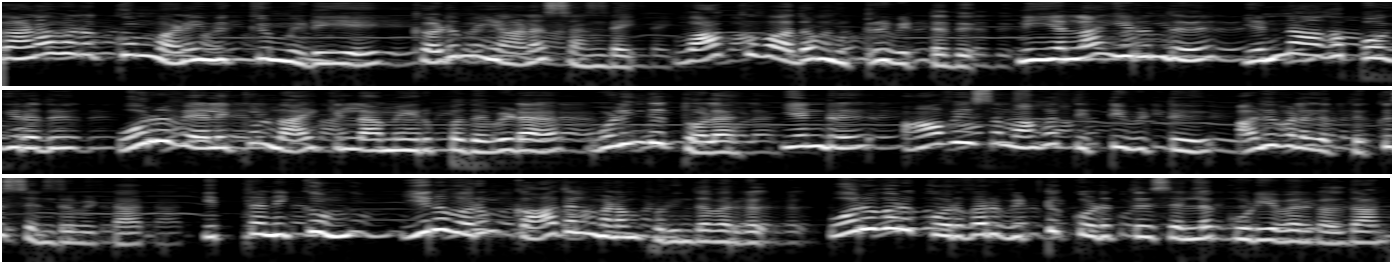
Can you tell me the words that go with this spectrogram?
கணவனுக்கும் மனைவிக்கும் இடையே கடுமையான சண்டை. வாக்குவாதம் முற்றிவிட்டது. நீ எல்லாம் இருந்து என்ன ஆக போகிறது? ஒரு வேலைக்கும் லாய்க்கில்லாம இருப்பதை விட ஒளிந்து தொலை என்று ஆவேசமாக திட்டிவிட்டு அலுவலகத்துக்கு சென்று விட்டார். இத்தனைக்கும் இருவரும் காதல் மனம் புரிந்தவர்கள். ஒருவருக்கொருவர் விட்டு கொடுத்து செல்லக்கூடியவர்கள்தான்.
